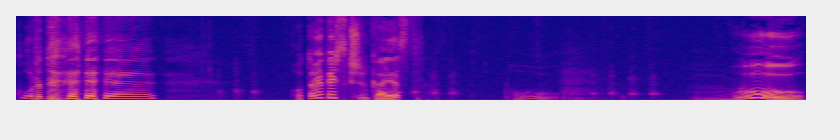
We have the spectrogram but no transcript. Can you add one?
Kurde. O, tam jakaś skrzynka jest. Uuu. Uuu.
